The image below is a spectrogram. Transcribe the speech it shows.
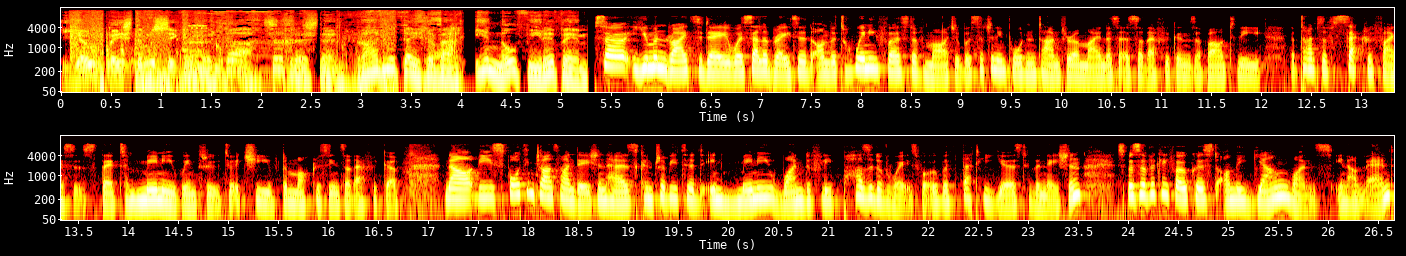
Jou beste musiek vandag se Christen. Radio Tygerberg 104 FM. So, Human Rights Day was celebrated on the 21st of March. It was such an important time to remind us as South Africans about the, the types of sacrifices that many went through to achieve democracy in South Africa. Now, the Sporting Chance Foundation has contributed in many wonderfully positive ways for over 30 years to the nation, specifically focused on the young ones in our land.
